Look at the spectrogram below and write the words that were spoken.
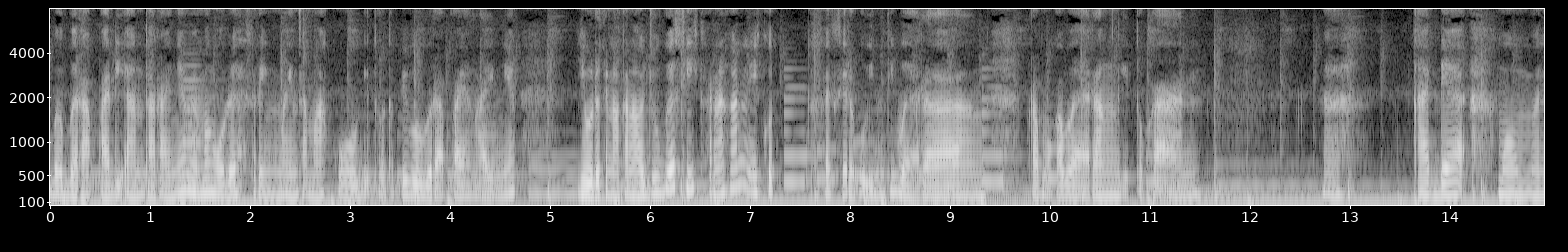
beberapa di antaranya memang udah sering main sama aku gitu. Tapi beberapa yang lainnya ya udah kenal-kenal juga sih. Karena kan ikut seksi regu inti bareng pramuka bareng gitu kan. Nah ada momen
